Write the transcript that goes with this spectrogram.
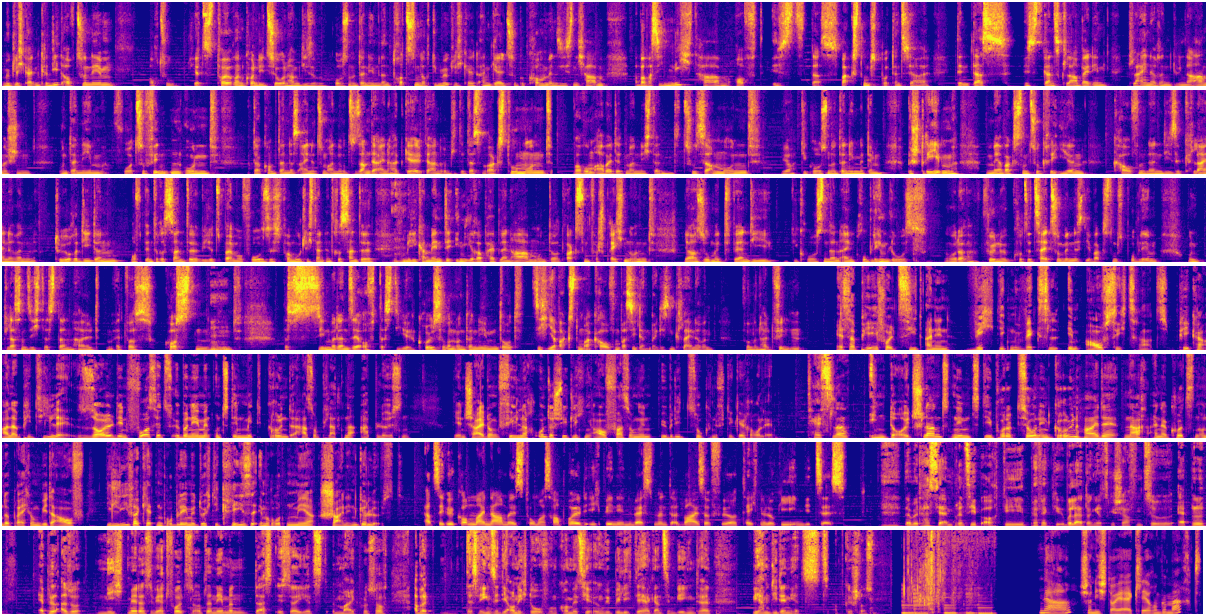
Möglichkeiten, Kredit aufzunehmen auch zu jetzt teuren Konditionen haben diese großen Unternehmen dann trotzdem noch die Möglichkeit, ein Geld zu bekommen, wenn sie es nicht haben. Aber was sie nicht haben oft ist das Wachstumspotenzial. Denn das ist ganz klar bei den kleineren, dynamischen Unternehmen vorzufinden. Und da kommt dann das eine zum anderen zusammen. Der eine hat Geld, der andere bietet das Wachstum. Und warum arbeitet man nicht dann zusammen und ja, die großen Unternehmen mit dem Bestreben, mehr Wachstum zu kreieren, kaufen dann diese kleineren Akteure, die dann oft interessante, wie jetzt bei Morphosis, vermutlich dann interessante mhm. Medikamente in ihrer Pipeline haben und dort Wachstum versprechen. Und ja, somit werden die, die Großen dann ein Problem los oder für eine kurze Zeit zumindest ihr Wachstumsproblem und lassen sich das dann halt etwas kosten. Mhm. Und das sehen wir dann sehr oft, dass die größeren Unternehmen dort sich ihr Wachstum erkaufen, was sie dann bei diesen kleineren Firmen halt finden. SAP vollzieht einen wichtigen Wechsel im Aufsichtsrat. PK Alapitile soll den Vorsitz übernehmen und den Mitgründer Hasso Plattner ablösen. Die Entscheidung fiel nach unterschiedlichen Auffassungen über die zukünftige Rolle. Tesla in Deutschland nimmt die Produktion in Grünheide nach einer kurzen Unterbrechung wieder auf. Die Lieferkettenprobleme durch die Krise im Roten Meer scheinen gelöst. Herzlich willkommen, mein Name ist Thomas Rappold, ich bin Investment Advisor für Technologieindizes. Damit hast du ja im Prinzip auch die perfekte Überleitung jetzt geschaffen zu Apple. Apple also nicht mehr das wertvollste Unternehmen, das ist ja jetzt Microsoft, aber deswegen sind die auch nicht doof und kommen jetzt hier irgendwie billig daher, ganz im Gegenteil. Wie haben die denn jetzt abgeschlossen? Na, schon die Steuererklärung gemacht?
